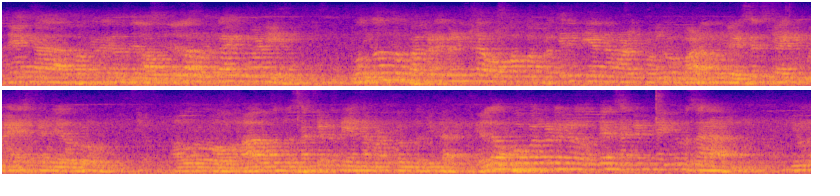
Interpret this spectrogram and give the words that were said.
ಅನೇಕ ಪಕಡಗಳಲ್ಲಿ ಅವನ್ನೆಲ್ಲ ಒಟ್ಟಾಗಿ ಮಾಡಿ ಒಂದೊಂದು ಪ್ರಕರಣಗಳಿಂದ ಒಬ್ಬೊಬ್ಬ ಪ್ರತಿನಿಧಿಯನ್ನ ಮಾಡಿಕೊಂಡು ಬಹಳ ಒಂದು ಯಶಸ್ವಿಯಾಗಿ ಮಹೇಶ್ ಖಂಡೆ ಅವರು ಅವರು ಆ ಒಂದು ಸಂಘಟನೆಯನ್ನ ಮಾಡ್ಕೊಂಡು ಬಂದಿದ್ದಾರೆ. ಎಲ್ಲ ಉಪಪಕಡಗಳ ಒಂದೇ ಸಂಘಟನೆ ಇದ್ರೂ ಸಹ ಇವರು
